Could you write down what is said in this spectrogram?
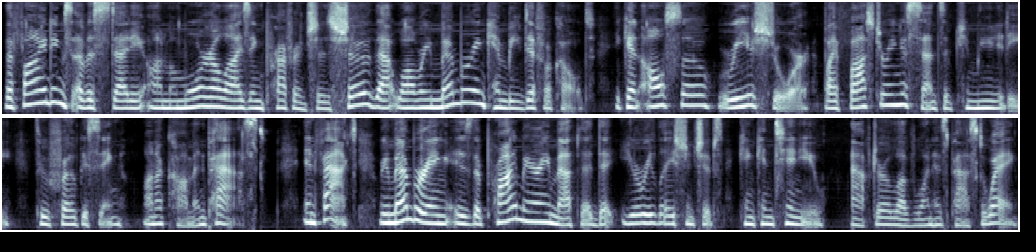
The findings of a study on memorializing preferences show that while remembering can be difficult, it can also reassure by fostering a sense of community through focusing on a common past. In fact, remembering is the primary method that your relationships can continue after a loved one has passed away.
